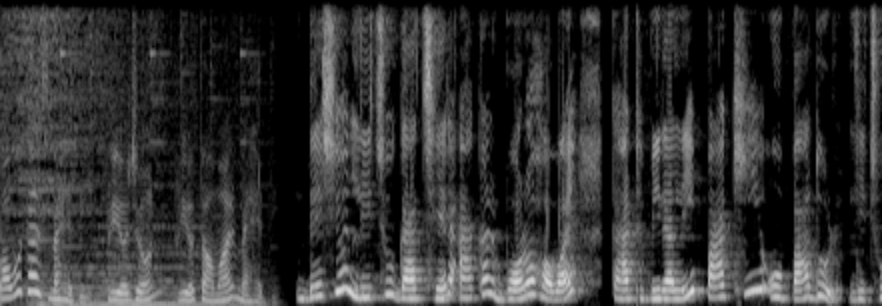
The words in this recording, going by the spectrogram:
মমতাজ মেহেদি, প্রিয়জন প্রিয়তমার মেহেদি। দেশীয় লিচু গাছের আকার বড় হওয়ায় কাঠবিড়ালি পাখি ও বাদুর লিচু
